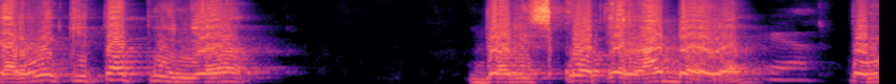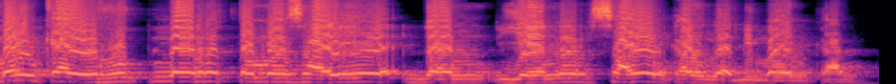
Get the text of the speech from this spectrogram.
Karena kita punya dari squad yang ada ya, Ya. pemain kayak Hubner, Thomas Haye, dan Jenner sayang kalau nggak dimainkan.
